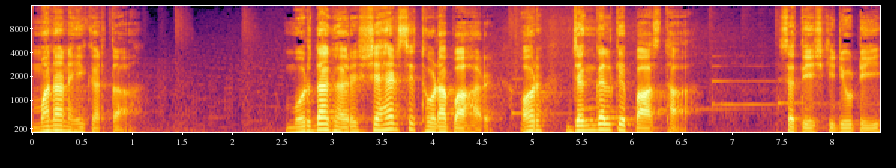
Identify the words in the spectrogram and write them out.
मना नहीं करता। मुर्दा घर शहर से थोड़ा बाहर और जंगल के पास था। सतीश की ड्यूटी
